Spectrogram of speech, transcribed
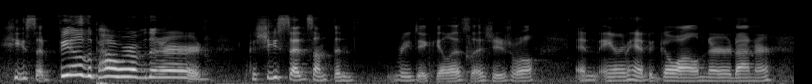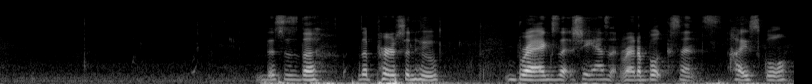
he said, "Feel the power of the nerd," because she said something ridiculous as usual, and Aaron had to go all nerd on her. This is the the person who brags that she hasn't read a book since high school.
